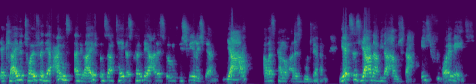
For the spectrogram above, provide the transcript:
der kleine Teufel der Angst ergreift und sagt, hey, das könnte ja alles irgendwie schwierig werden. Ja, aber es kann auch alles gut werden. Jetzt ist Jana wieder am Start. Ich freue mich.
